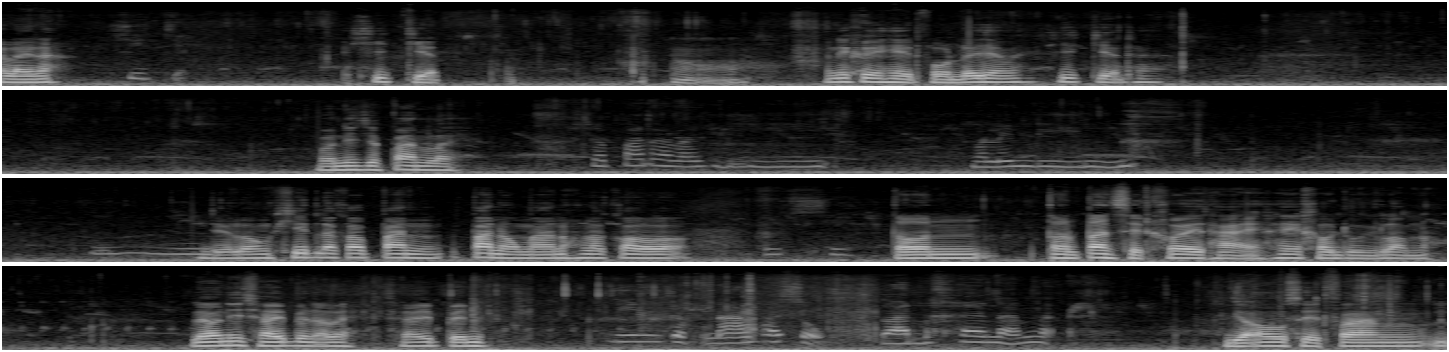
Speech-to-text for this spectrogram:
อะไรนะ ขี้เกียจขี้เกียจ อ๋อ อันนี้คือเหตุผลเลยใช่ไหมขี้เกียจใช่ไหมวันนี้จะปั้นอะไร จะปั้นอะไรดี มาเล่นดินเล่นดิน เดี๋ยวลองคิดแล้วก็ปั้นปั้นออกมาเนาะแล้วก็โอเค ตอนตอนปั้นเสร็จค่อยถ่ายให้เขาดูอีกรอบเนาะแล้วนี่ใช้เป็นอะไรใช้เป็นดินกับน้ำผสมกันแค่นั้นอะเดี๋ยวเอาเศษฟางเ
